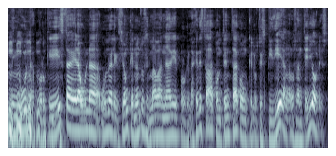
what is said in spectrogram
ninguna, porque esta era una, una elección que no entusiasmaba a nadie, porque la gente estaba contenta con que los despidieran a los anteriores,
